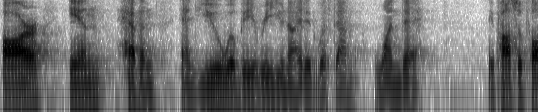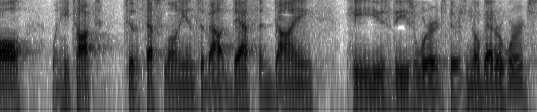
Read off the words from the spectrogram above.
are in heaven, and you will be reunited with them one day. The Apostle Paul when he talked to the Thessalonians about death and dying, he used these words. There's no better words.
